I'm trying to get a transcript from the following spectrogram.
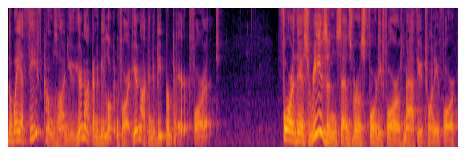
the way a thief comes on you. You're not going to be looking for it, you're not going to be prepared for it. For this reason, says verse 44 of Matthew 24,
